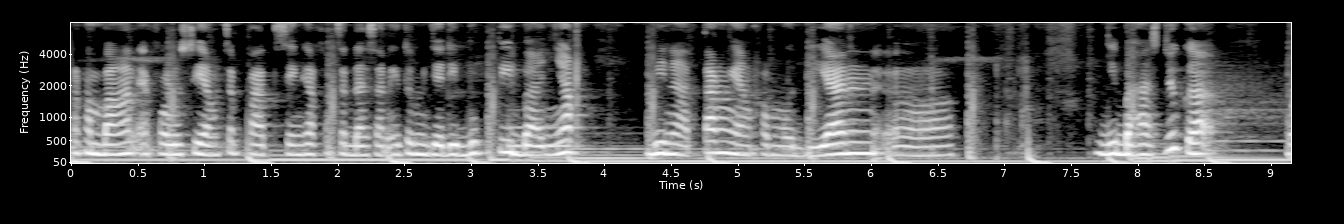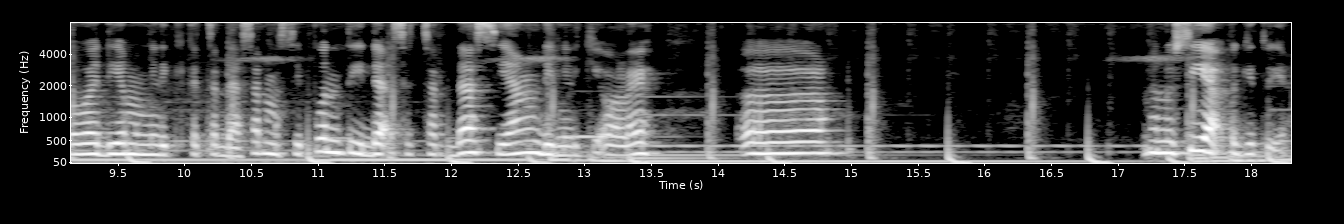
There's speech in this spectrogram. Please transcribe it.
perkembangan evolusi yang cepat sehingga kecerdasan itu menjadi bukti banyak binatang yang kemudian e, dibahas juga bahwa dia memiliki kecerdasan meskipun tidak secerdas yang dimiliki oleh manusia begitu ya.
